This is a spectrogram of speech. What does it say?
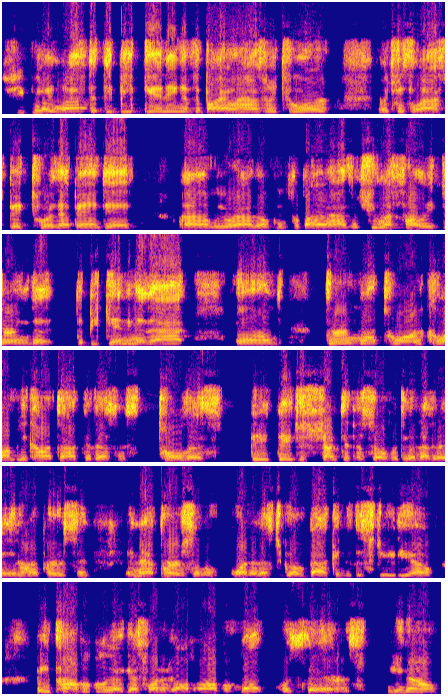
she probably left at the beginning of the Biohazard tour, which was the last big tour that band did. Uh, we were out opening for Biohazard. She left probably during the the beginning of that, and during that tour, Columbia contacted us and told us they, they just shunted us over to another A&R person, and that person wanted us to go back into the studio. They probably, I guess, wanted to have an album that was theirs, you know?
